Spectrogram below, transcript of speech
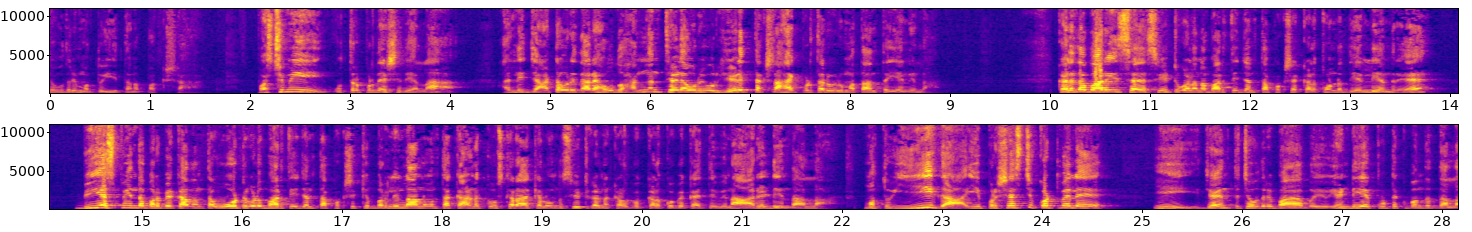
ಚೌಧರಿ ಮತ್ತು ಈತನ ಪಕ್ಷ. ಪಶ್ಚಿಮಿ, ಉತ್ತರ ಪ್ರದೇಶ ಇದೆಯಲ್ಲ, ಅಲ್ಲಿ ಜಾಟವರಿದ್ದಾರೆ ಹೌದು ಹಂಗಂಥೇಳಿ ಅವರು ಇವ್ರು ಹೇಳಿದ ತಕ್ಷಣ ಹಾಕಿಬಿಡ್ತಾರೆ ಇವ್ರ ಮತ ಅಂತ ಏನಿಲ್ಲ. ಕಳೆದ ಬಾರಿ ಸ, ಸೀಟುಗಳನ್ನು ಭಾರತೀಯ ಜನತಾ ಪಕ್ಷ ಕಳ್ಕೊಂಡದ್ದು ಎಲ್ಲಿ ಅಂದರೆ ಬಿ ಎಸ್ ಪಿಯಿಂದ ಬರಬೇಕಾದಂಥ ಓಟ್ಗಳು ಭಾರತೀಯ ಜನತಾ ಪಕ್ಷಕ್ಕೆ ಬರಲಿಲ್ಲ ಅನ್ನುವಂಥ ಕಾರಣಕ್ಕೋಸ್ಕರ ಕೆಲವೊಂದು ಸೀಟ್ಗಳನ್ನ ಕಳ್ಬೇಕು ಕಳ್ಕೋಬೇಕಾಯ್ತೇವೆ ವಿನ ಆರ್ ಎಲ್ ಡಿಯಿಂದ ಅಲ್ಲ. ಮತ್ತು ಈಗ ಈ ಪ್ರಶಸ್ತಿ ಕೊಟ್ಟ ಮೇಲೆ ಈ ಜಯಂತ್ ಚೌಧರಿ ಬಾ ಎನ್ ಡಿ ಎ ಕೂಟಕ್ಕೆ ಬಂದದ್ದಲ್ಲ,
